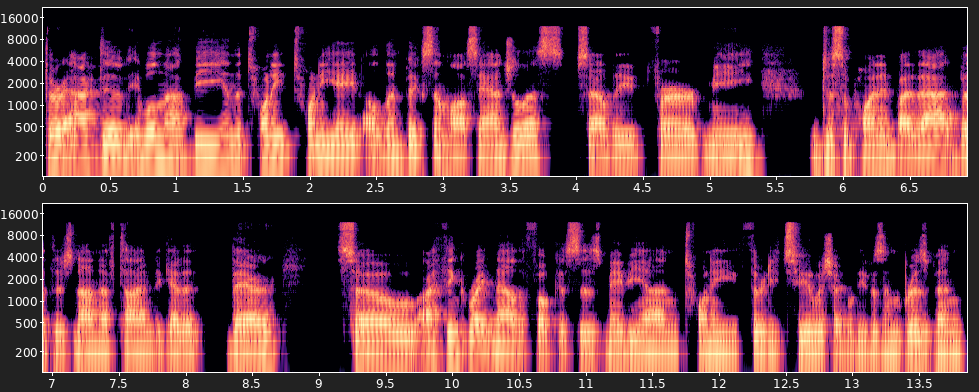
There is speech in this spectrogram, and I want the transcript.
they're active. It will not be in the 2028 Olympics in Los Angeles, sadly for me. Disappointed by that, but there's not enough time to get it there. So I think right now the focus is maybe on 2032, which I believe is in Brisbane.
